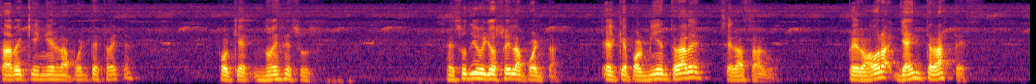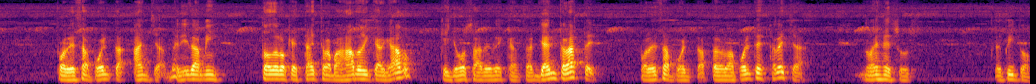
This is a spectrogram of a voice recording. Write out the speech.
¿Sabe quién es la puerta estrecha? Porque no es Jesús. Jesús dijo, yo soy la puerta. El que por mí entrare será salvo. Pero ahora ya entraste por esa puerta ancha. Venid a mí, todo lo que estáis trabajados y cargados, que yo os haré descansar. Ya entraste por esa puerta, pero la puerta estrecha no es Jesús. Repito,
